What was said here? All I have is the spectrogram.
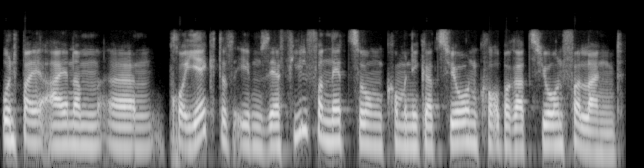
und bei einem ähm, Projekt, das eben sehr viel Vernetzung, Kommunikation, Kooperation verlangt,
